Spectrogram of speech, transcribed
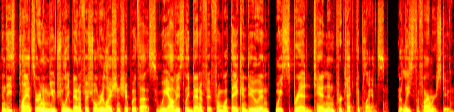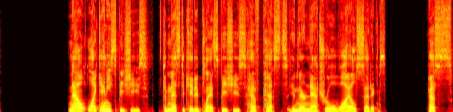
And these plants are in a mutually beneficial relationship with us. We obviously benefit from what they can do, and we spread, tend, and protect the plants. At least the farmers do. Now, like any species, domesticated plant species have pests in their natural wild settings. Pests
